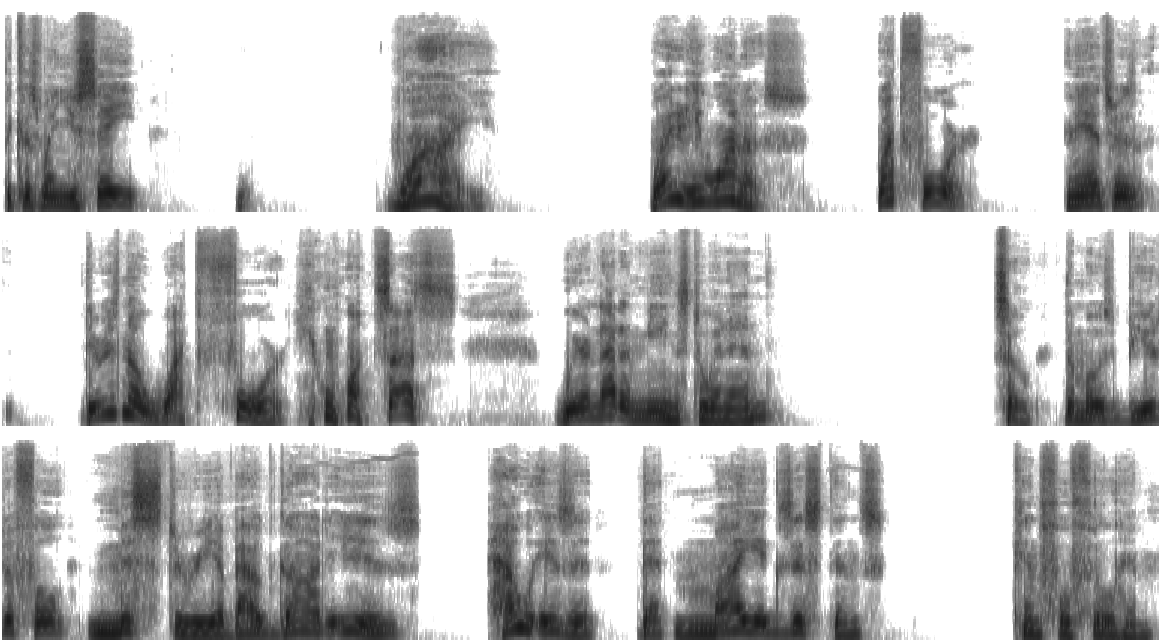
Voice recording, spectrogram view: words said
because when you say, why? Why did he want us? What for? And the answer is, there is no what for. He wants us. We're not a means to an end. So the most beautiful mystery about God is, how is it that my existence can fulfill him?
